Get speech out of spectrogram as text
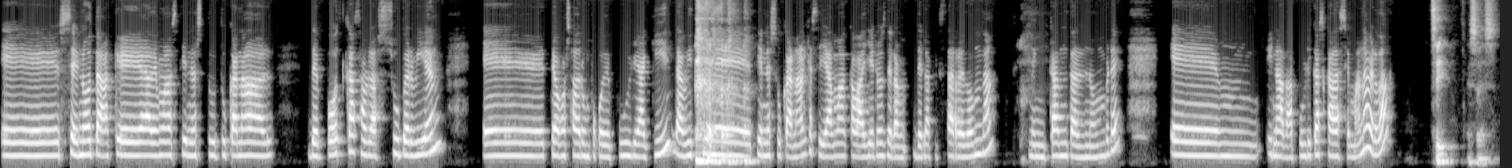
Eh, se nota que además tienes tú tu canal de podcast, hablas súper bien. Eh, te vamos a dar un poco de pulle aquí. David tiene, tiene su canal que se llama Caballeros de la, de la Pizza Redonda me encanta el nombre. Em, y nada, publicas cada semana, ¿verdad? Sí, eso es.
